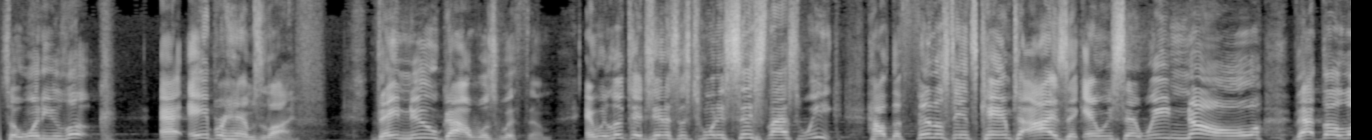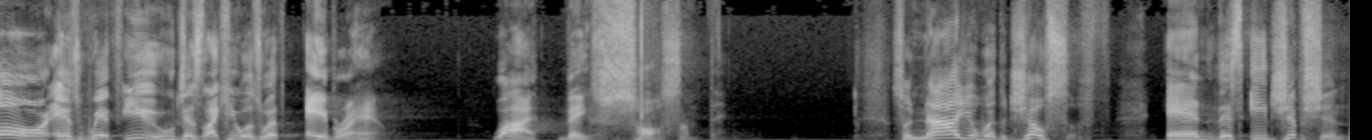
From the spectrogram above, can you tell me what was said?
So, when you look at Abraham's life, they knew God was with them. And we looked at Genesis 26 last week, how the Philistines came to Isaac, and we said, We know that the Lord is with you, just like he was with Abraham. Why? They saw something. So now you're with Joseph and this Egyptian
